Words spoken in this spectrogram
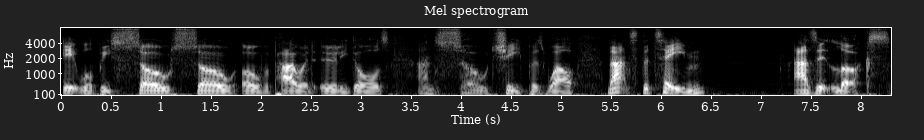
it will be so, so overpowered early doors and so cheap as well. That's the team as it looks.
